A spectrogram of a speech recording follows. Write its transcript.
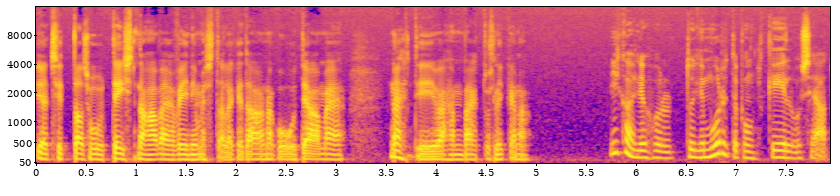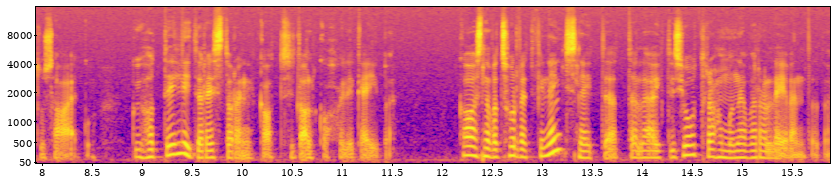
jätsid tasu teist nahavärvi inimestele, keda, nagu teame, nähti vähem väärtuslikena. igal juhul tuli murdepunkt keeluseaduse aegu, kui hotellid ja restoranid kaotasid alkoholikäibe kaasnevat survet finantsnäitajatele aitas jootraha mõnevõrra leevendada.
